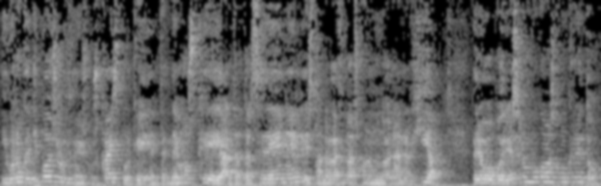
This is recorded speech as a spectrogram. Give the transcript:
Y bueno, ¿qué tipo de soluciones buscáis? Porque entendemos que al tratarse de Enel están relacionadas con el mundo de la energía, pero ¿podría ser un poco más concreto?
